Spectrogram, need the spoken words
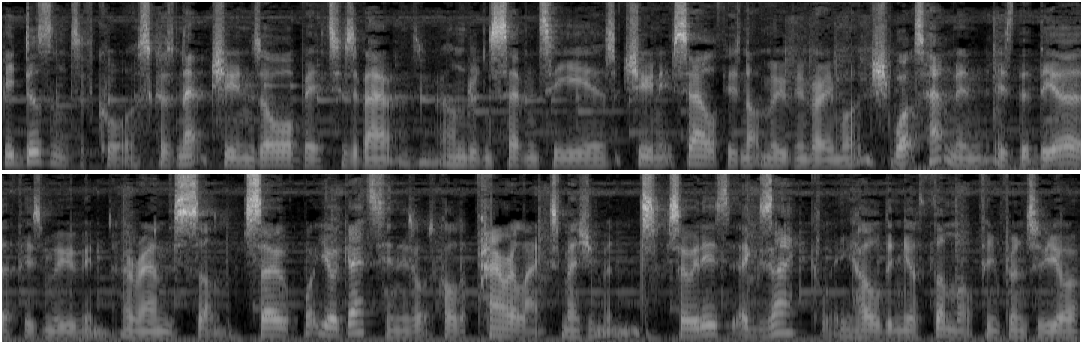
it doesn't, of course, because Neptune's orbit is about 170 years. Neptune itself is not moving very much. What's happening is that the Earth is moving around the Sun. So what you're getting is what's called a parallax measurement. So it is exactly holding your thumb thumb up in front of your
